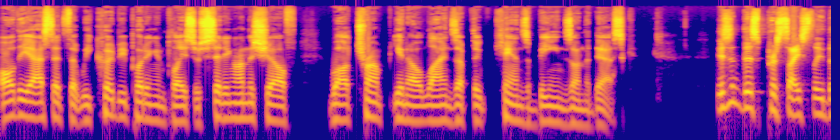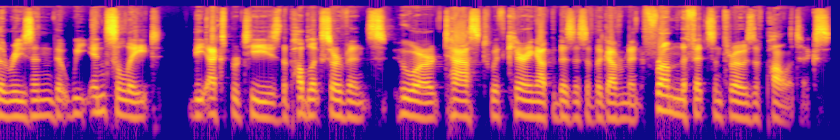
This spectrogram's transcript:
all the assets that we could be putting in place are sitting on the shelf while Trump, you know, lines up the cans of beans on the desk. Isn't this precisely the reason that we insulate the expertise, the public servants who are tasked with carrying out the business of the government from the fits and throes of politics.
